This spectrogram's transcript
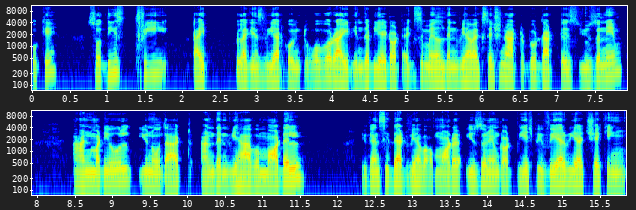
Okay so these three type plugins we are going to override in the di.xml then we have extension attribute that is username and module you know that and then we have a model. You can see that we have a model username.php where we are checking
